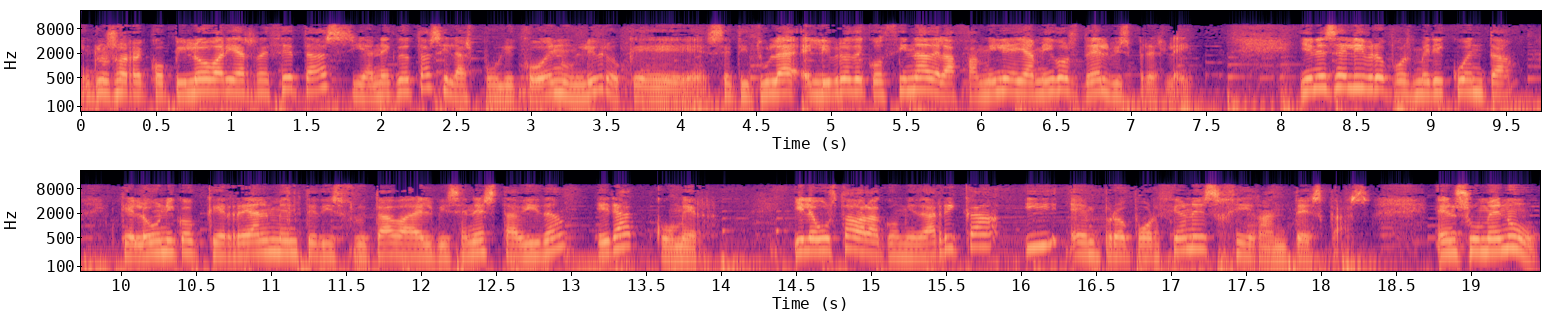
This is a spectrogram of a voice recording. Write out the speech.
Incluso recopiló varias recetas y anécdotas y las publicó en un libro que se titula El libro de cocina de la familia y amigos de Elvis Presley. Y en ese libro, pues Mary cuenta que lo único que realmente disfrutaba Elvis en esta vida era comer y le gustaba la comida rica y en proporciones gigantescas. En su menú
